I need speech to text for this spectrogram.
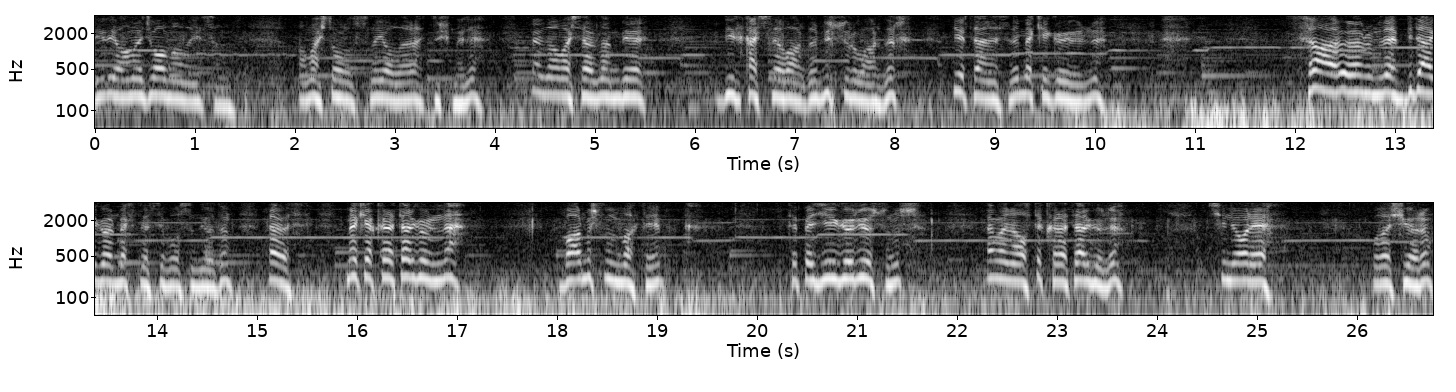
bir amacı olmalı insanın. Amaç doğrultusunda yollara düşmeli. Benim de amaçlarımdan biri birkaç da vardır, bir sürü vardır. Bir tanesi de Mekke Gölü'nü sağ ömrümde bir daha görmek nasip olsun diyordum. Evet, Mekke Krater Gölü'ne varmış bulunmaktayım. Tepeciyi görüyorsunuz. Hemen altı Krater Gölü. Şimdi oraya ulaşıyorum.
